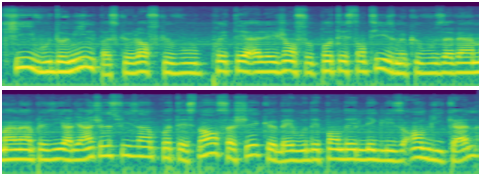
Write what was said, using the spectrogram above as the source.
qui vous domine, parce que lorsque vous prêtez allégeance au protestantisme, que vous avez un malin plaisir à dire je suis un protestant, sachez que ben, vous dépendez de l'église anglicane,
